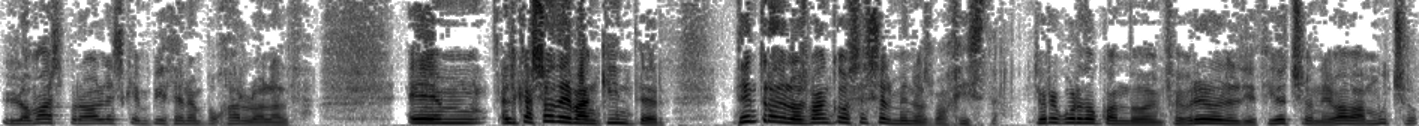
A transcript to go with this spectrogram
lo más probable es que empiecen a empujarlo al alza. Em, el caso de Bank Inter. Dentro de los bancos es el menos bajista. Yo recuerdo cuando en febrero del 18 nevaba mucho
